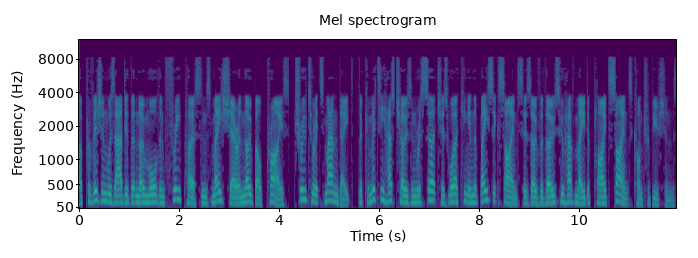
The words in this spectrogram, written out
a provision was added that no more than three persons may share a Nobel Prize. True to its mandate, the committee has chosen researchers working in the basic sciences over those who have made applied science contributions.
